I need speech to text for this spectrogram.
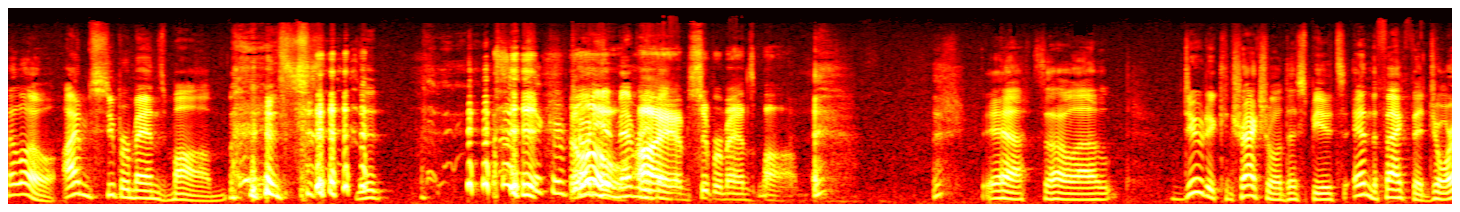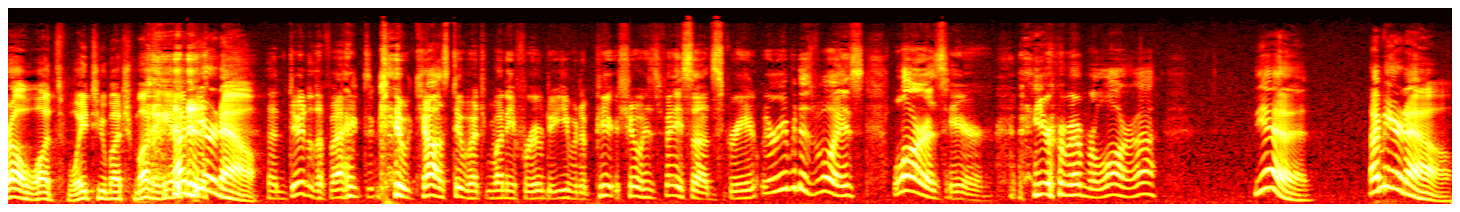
Hello, I'm Superman's mom. it's just the, the Kryptonian memory. thing. am Superman's mom. Yeah, so uh, due to contractual disputes and the fact that Jor-El wants way too much money, I'm here now. And due to the fact it would cost too much money for him to even appear, show his face on screen, or even his voice, Lara's here. You remember Lara? Yeah, I'm here now.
